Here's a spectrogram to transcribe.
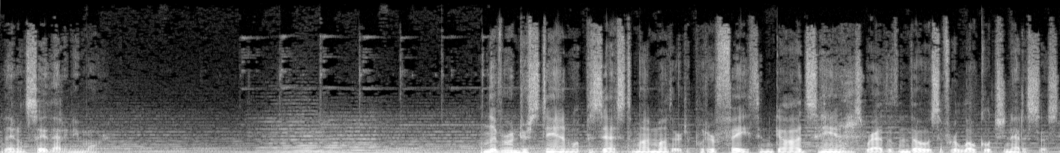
They don't say that anymore. I'll never understand what possessed my mother to put her faith in God's hands rather than those of her local geneticist.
